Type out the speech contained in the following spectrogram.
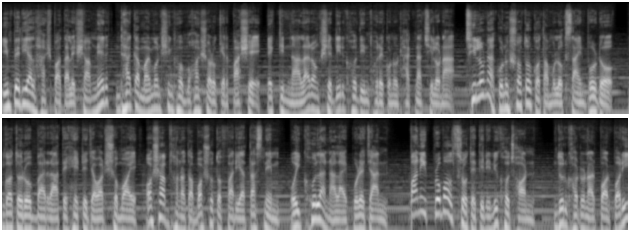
ইম্পেরিয়াল হাসপাতালের সামনের ঢাকা ময়মনসিংহ মহাসড়কের পাশে একটি নালার অংশে দীর্ঘদিন ধরে কোনো ঢাকনা ছিল না। ছিল না কোনো সতর্কতামূলক সাইনবোর্ডও। গত রোববার রাতে হেঁটে যাওয়ার সময় অসাবধানতা বশত ফারিয়া তাসনিম ওই খোলা নালায় পড়ে যান। পানির প্রবল স্রোতে তিনি নিখোঁজ হন। দুর্ঘটনার পরপরই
